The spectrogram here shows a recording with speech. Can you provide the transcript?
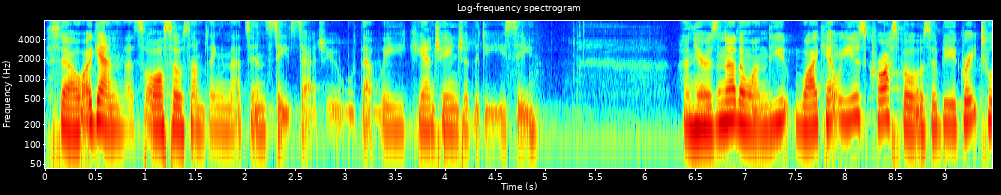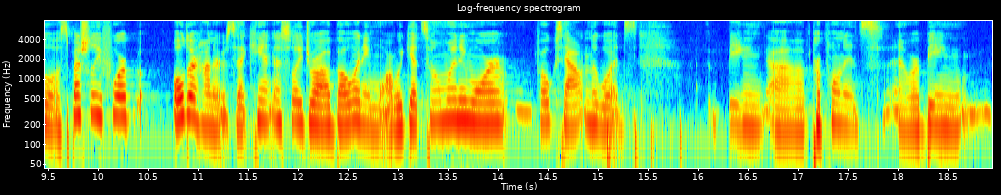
So again, that's also something that's in state statute that we can change at the DEC. And here's another one. Why can't we use crossbows? It'd be a great tool, especially for older hunters that can't necessarily draw a bow anymore. We get so many more folks out in the woods being uh, proponents or being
